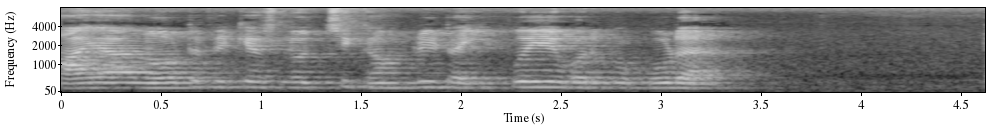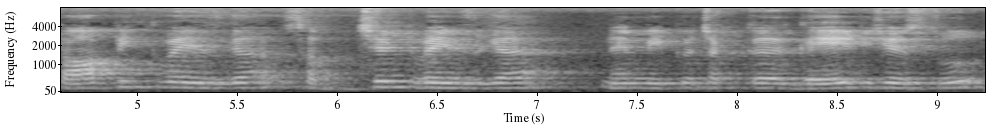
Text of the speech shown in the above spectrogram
ఆయా నోటిఫికేషన్ వచ్చి కంప్లీట్ అయిపోయే వరకు కూడా టాపిక్ వైజ్గా సబ్జెక్ట్ వైజ్గా నేను మీకు చక్కగా గైడ్ చేస్తూ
